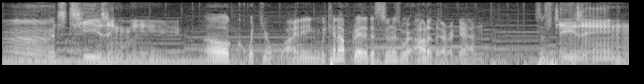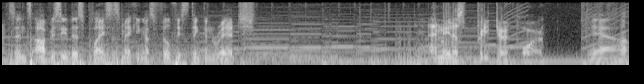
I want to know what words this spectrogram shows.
Mm, it's teasing me. Oh, quit your whining. We can upgrade it as soon as we're out of there again. Since Teasing. since obviously this place is making us filthy stinking rich. And made us pretty dirt poor. Yeah.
